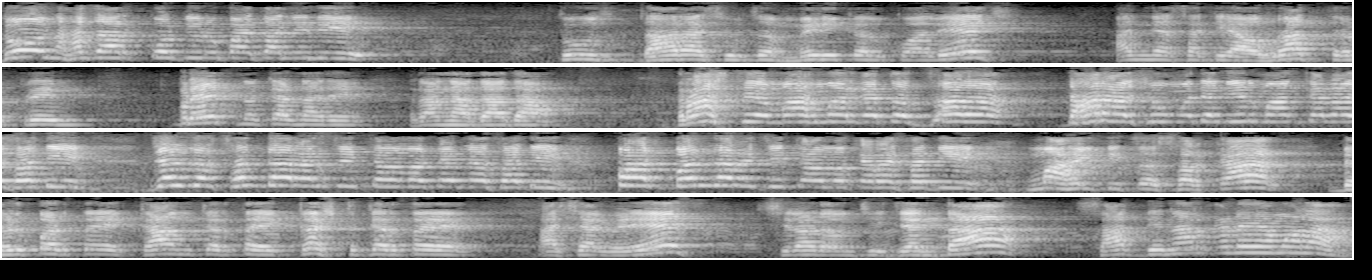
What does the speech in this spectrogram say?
दोन हजार कोटी रुपयाचा निधी तू धाराशिवचं मेडिकल कॉलेज आणण्यासाठी अहोरात्र प्रेम प्रयत्न करणारे राणा दादा. राष्ट्रीय महामार्गाचं जाळं धाराशिवमध्ये निर्माण करण्यासाठी जलसंधारांची कामं करण्यासाठी पाच बंधाऱ्याची कामं करायसाठी माहितीचं सरकार धडपडतंय काम करतंय कष्ट करतंय. अशा वेळेस शिराडांची जनता साथ देणार का नाही आम्हाला?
